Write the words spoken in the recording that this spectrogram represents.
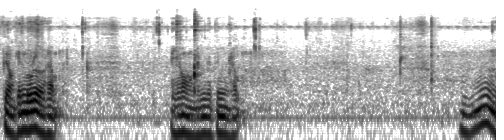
พี่ของเห็นรู้เลยครับไอ้ห้องกันจริงๆครับ อืม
